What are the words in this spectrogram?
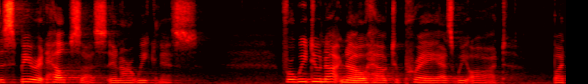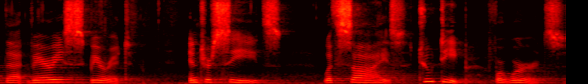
the Spirit helps us in our weakness. For we do not know how to pray as we ought, but that very Spirit intercedes with sighs too deep for words.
